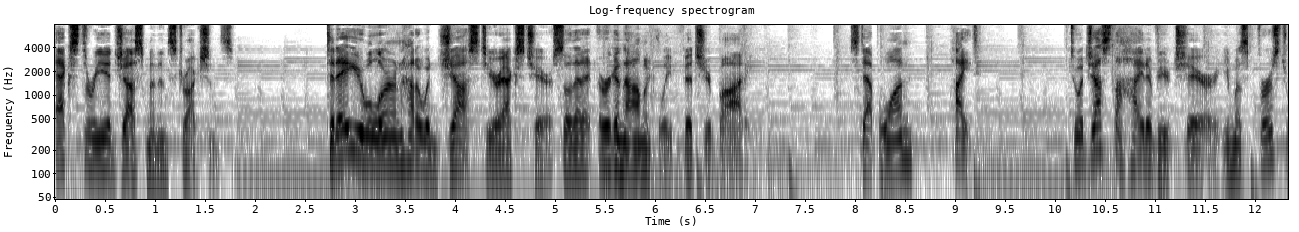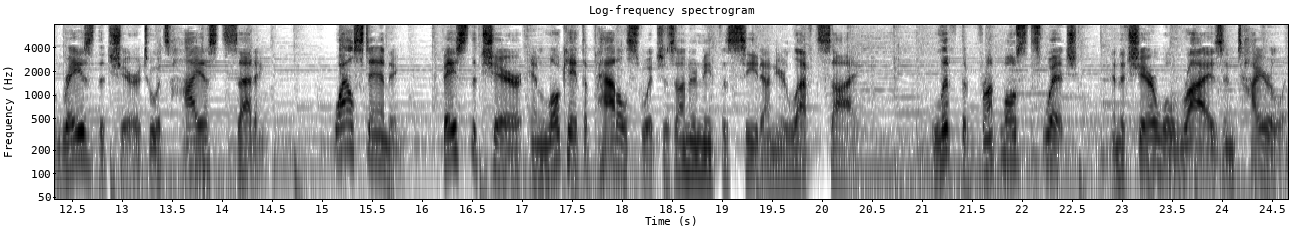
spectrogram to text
X3 adjustment instructions. Today you will learn how to adjust your X chair so that it ergonomically fits your body. Step 1. Height. To adjust the height of your chair, you must first raise the chair to its highest setting. While standing, face the chair and locate the paddle switches underneath the seat on your left side. Lift the frontmost switch and the chair will rise entirely.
